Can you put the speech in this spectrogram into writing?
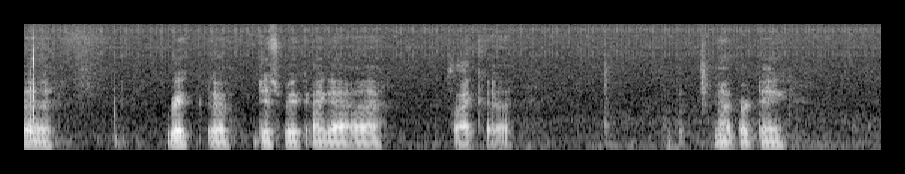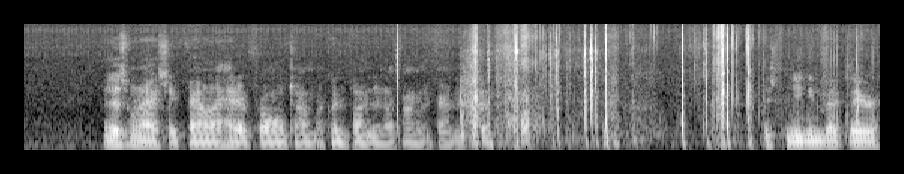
uh, Rick, uh, this Rick I got uh, for like uh, my birthday. And this one I actually found. I had it for a long time. I couldn't find it. I finally found it. So. There's Negan back there.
